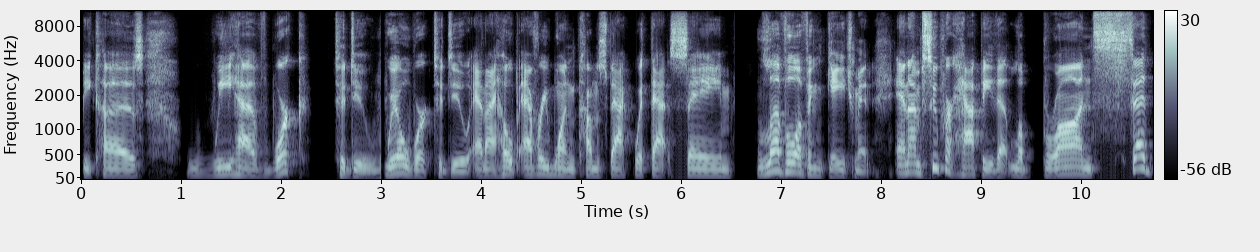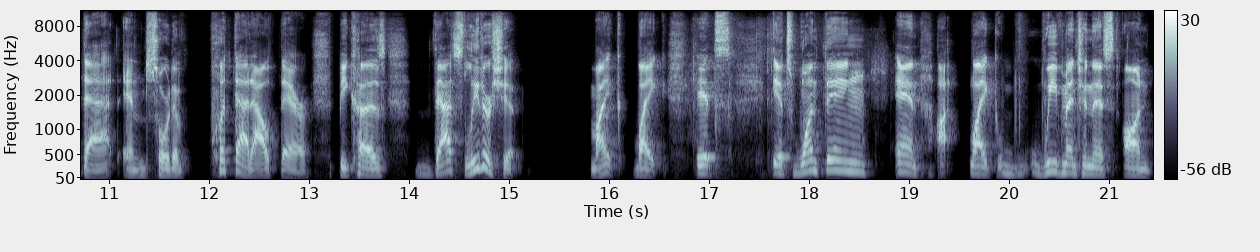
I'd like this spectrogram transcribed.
because we have work to do, real work to do. And I hope everyone comes back with that same level of engagement. And I'm super happy that LeBron said that and sort of put that out there because that's leadership. Mike, like it's it's one thing and I, like we've mentioned this on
